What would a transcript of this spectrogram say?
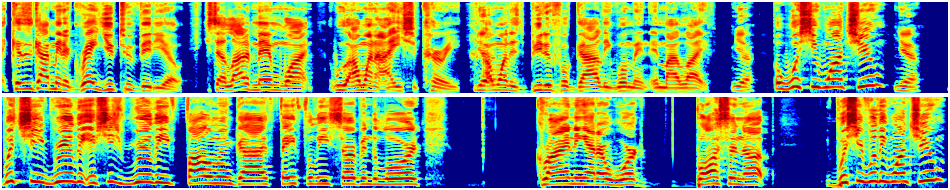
because this guy made a great YouTube video. He said, a lot of men want, I want an Ayesha Curry. Yeah. I want this beautiful, godly woman in my life. Yeah. But would she want you? Yeah. Would she really, if she's really following God, faithfully serving the Lord, grinding at her work, bossing up, would she really want you?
